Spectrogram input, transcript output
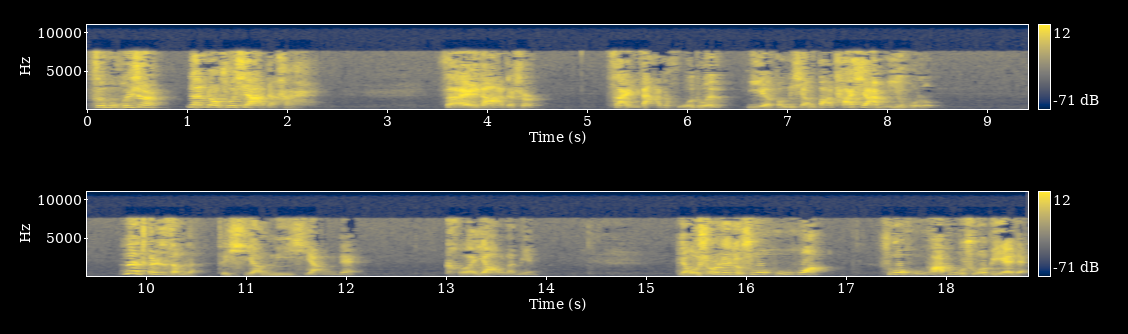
怎么回事？难道说吓的？嗨！再大的事儿，再大的祸端，你也甭想把他吓迷糊喽。那他是怎么了？他想你想的可要了命。有时候他就说胡话，说胡话不说别的，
